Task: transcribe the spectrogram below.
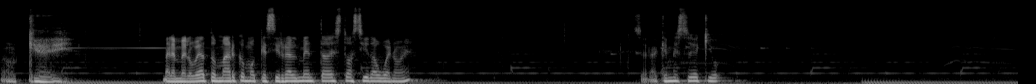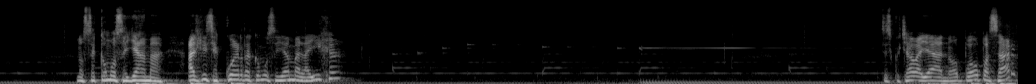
Ok. Vale, me lo voy a tomar como que si realmente esto ha sido bueno, ¿eh? ¿Será que me estoy equivocando? No sé cómo se llama. ¿Alguien se acuerda cómo se llama la hija? Se escuchaba ya, ¿no? ¿Puedo pasar?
